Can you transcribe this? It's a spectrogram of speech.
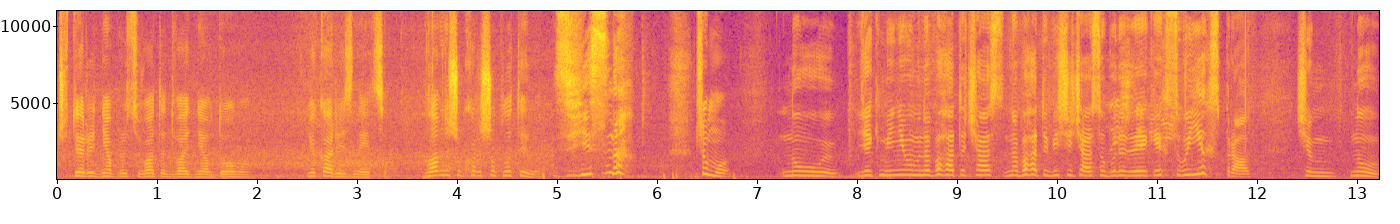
Чотири дня працювати, два дня вдома. Яка різниця? Головне, щоб хорошо платили. Звісно. Чому? Ну, як мінімум, набагато час, набагато більше часу буде для яких своїх справ, чим ну,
